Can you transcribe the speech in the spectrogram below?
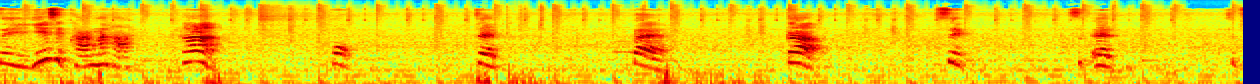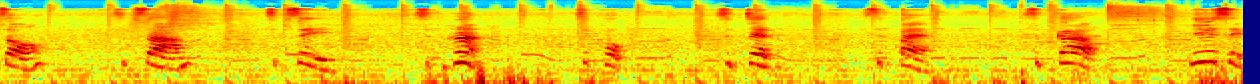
สี่ยี่สิบครั้งนะคะห้าหกเจ็ด ห้าสิบหกสิบเจ็ดสิบแปดสิบเก้ายี่สิบ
